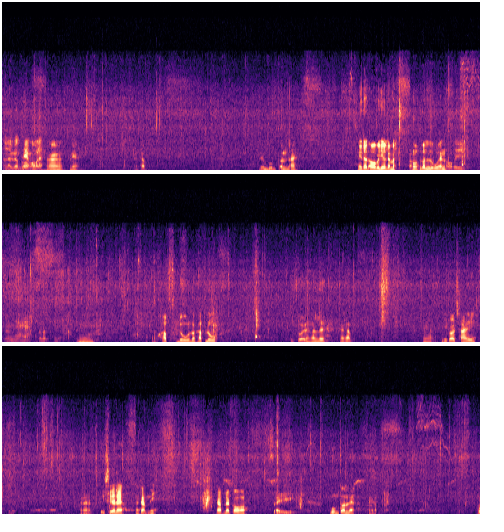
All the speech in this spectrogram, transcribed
นั่นแหละเริ่มแทงออกมาแล้วอ่าเนี่ยนะครับ เริ่มบูมต้นได้นี่ตัดออกไปเยอะแล้วไหมโอ้ล้นลูกเลยนะออกไปนั่นสลักอืมเอา ครับ ดูนะครับ ลูก สวยๆทั้งนั้นเลยนะครับนี่ก็ใช้ปุ๋ยเชื้อแล้วนะครับนี่นะครับแล้วก็ใส่บูมต้นแล้วนะครับโอ้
